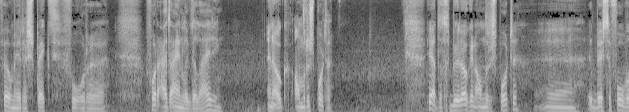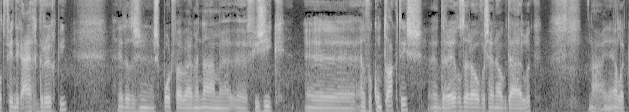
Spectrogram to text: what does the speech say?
veel meer respect voor, voor uiteindelijk de leiding. En ook andere sporten? Ja, dat gebeurt ook in andere sporten. het beste voorbeeld vind ik eigenlijk rugby. dat is een sport waarbij met name fysiek heel veel contact is. De regels daarover zijn ook duidelijk. Nou, in elk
